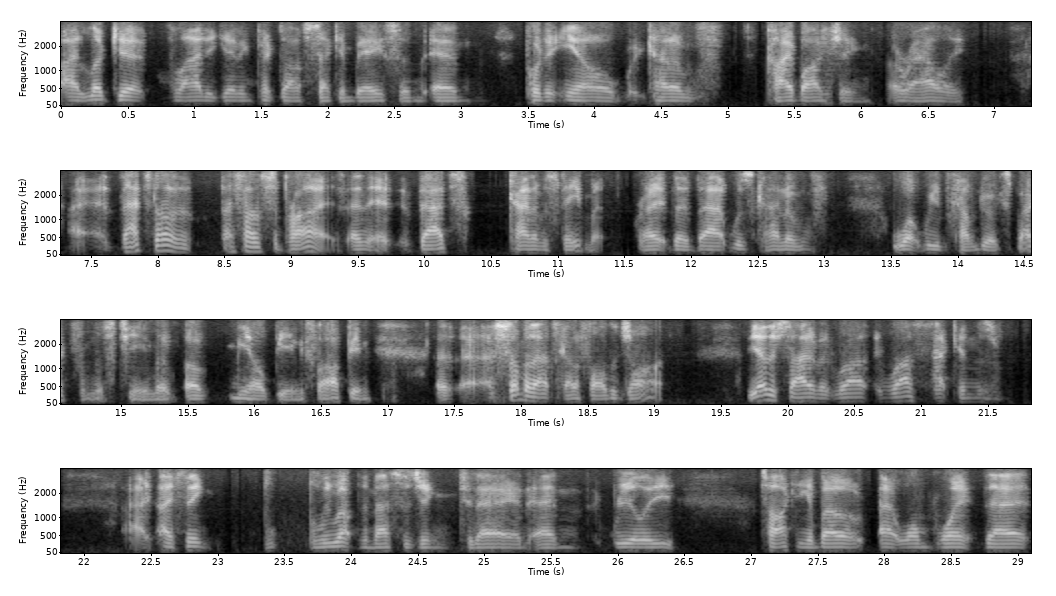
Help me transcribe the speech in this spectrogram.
I look at Vladdy getting picked off second base and and putting, you know, kind of kiboshing a rally. I, that's not a, that's not a surprise, and it, that's kind of a statement, right? That that was kind of what we've come to expect from this team of, of you know being sloppy. And, uh, uh some of that's got to fall to John. The other side of it, Ross, Atkins, I, I think blew up the messaging today and, and really talking about at one point that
